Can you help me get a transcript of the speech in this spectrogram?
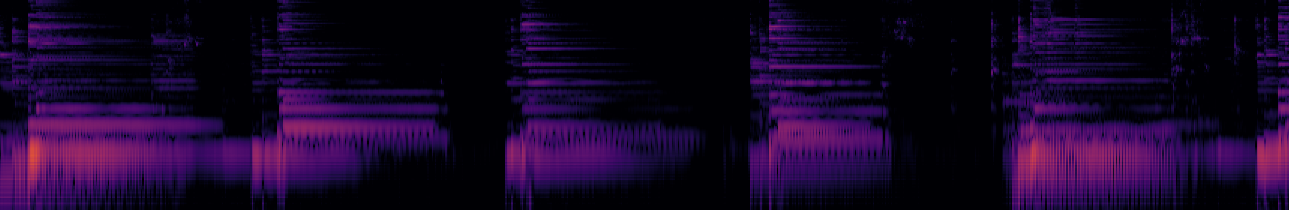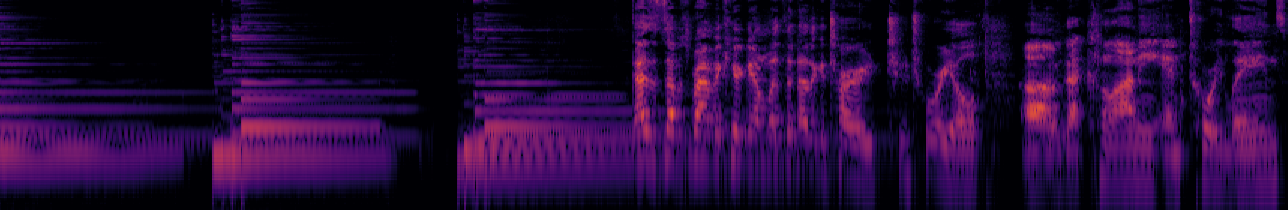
Guys, what's up? It's Brian Vick here again with another guitar tutorial. Uh, we've got Kehlani and Tory Lanez.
